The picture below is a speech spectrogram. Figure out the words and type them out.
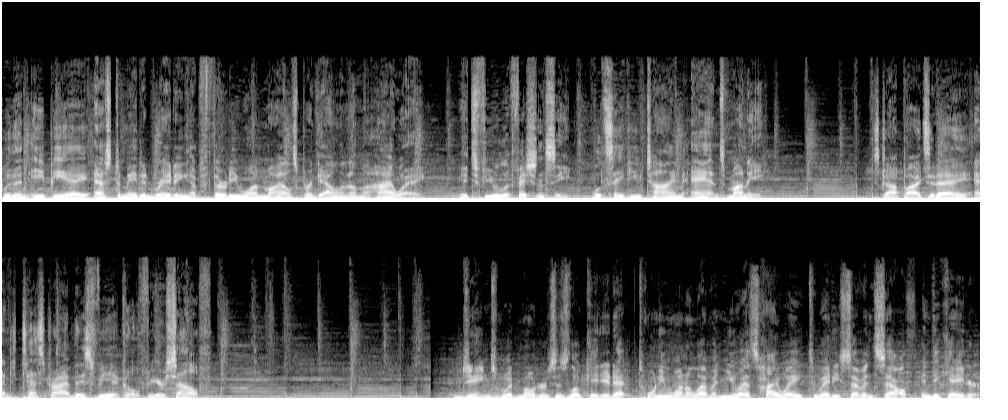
With an EPA estimated rating of 31 miles per gallon on the highway, its fuel efficiency will save you time and money. Stop by today and test drive this vehicle for yourself. James Wood Motors is located at 2111 US Highway 287 South in Decatur.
